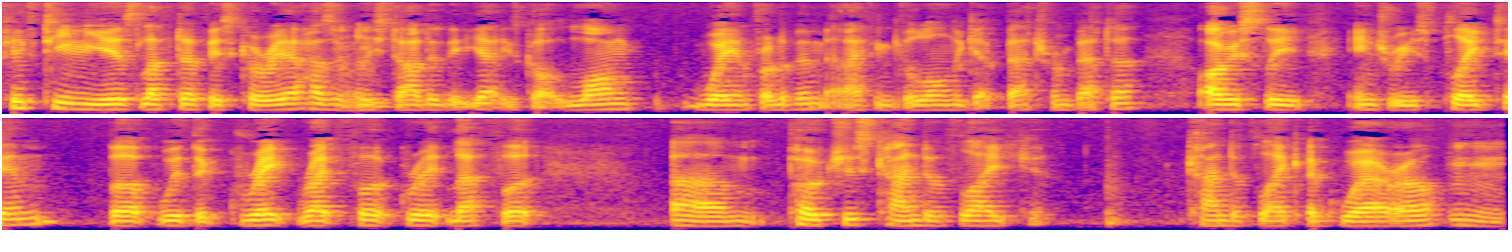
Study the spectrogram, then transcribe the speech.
15 years left of his career. Hasn't really Mhm. started it yet. He's got a long way in front of him, and I think he'll only get better and better. Obviously, injuries plagued him, but with a great right foot, great left foot, um, Poach is kind of like, kind of like Aguero. Mm-hmm.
